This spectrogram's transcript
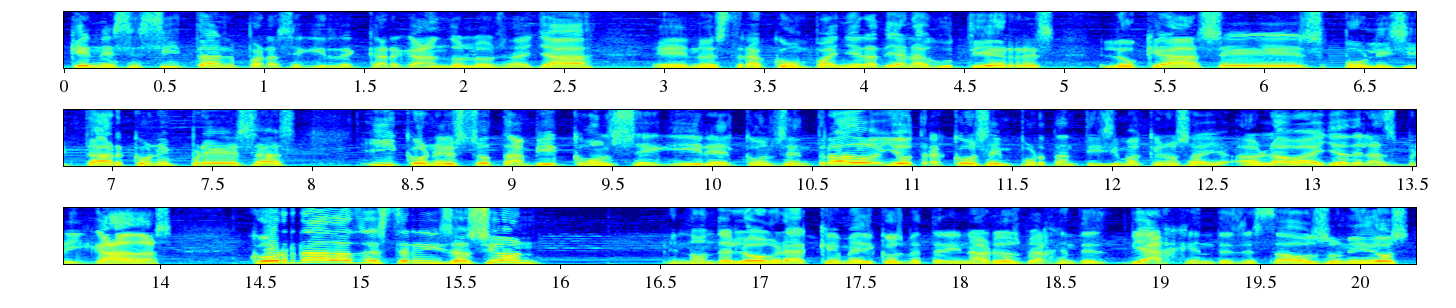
que necesitan para seguir recargándolos. Allá eh, nuestra compañera Diana Gutiérrez lo que hace es publicitar con empresas y con esto también conseguir el concentrado. Y otra cosa importantísima que nos hablaba ella de las brigadas, jornadas de esterilización en donde logra que médicos veterinarios viajen, viajen desde Estados Unidos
